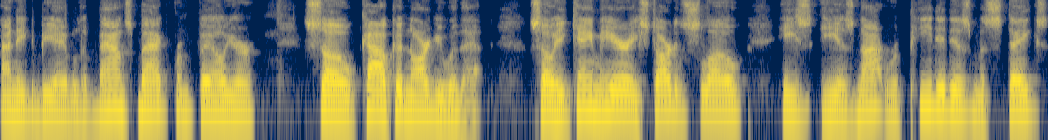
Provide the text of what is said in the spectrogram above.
I need to be able to bounce back from failure. So Kyle couldn't argue with that. So he came here, he started slow. He's he has not repeated his mistakes.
